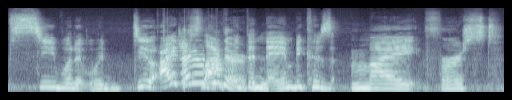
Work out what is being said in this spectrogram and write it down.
see what it would do. I just don't laughed either. at the name because my first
